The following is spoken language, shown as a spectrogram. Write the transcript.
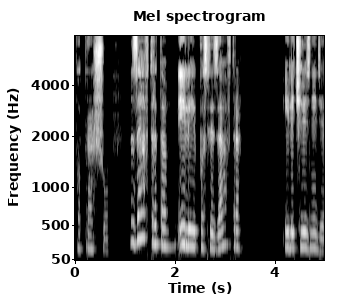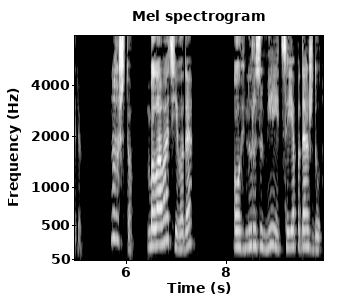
попрошу. Завтра там или послезавтра, или через неделю. Ну а что, баловать его, да? Ой, ну разумеется, я подожду.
